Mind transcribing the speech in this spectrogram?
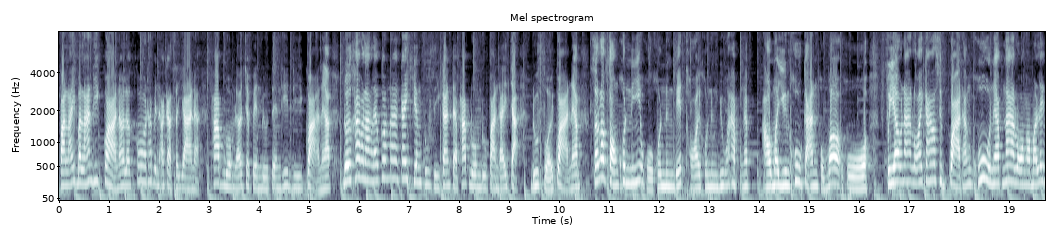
ฟันไลท์บาลานซ์ดีกว่านะแล้วก็ถ้าเป็นอากาศยานอะภาพรวมแล้วจะเป็นบิวเตนที่ดีกว่านะครับโดยค่าพลังแล้วก็น่าใกล้เคียงสูสีกันแต่ภาพรวมดูฟันได้จะดูสวยกว่านะครับสำหรับสองคนนี้โอ้โหคนหนึ่งเดททอยคนหนึ่งบิวอัพนะครับเอามายืนคู่กันผมว่าโอ้โหเฟี้ยวนะ190 กว่าทั้งคู่นะครับน่าลองเอามาเล่น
